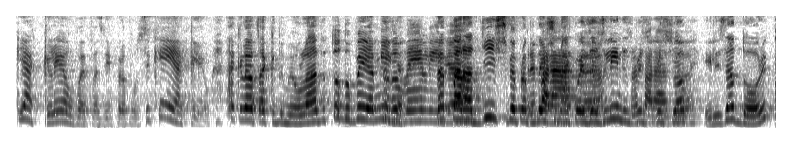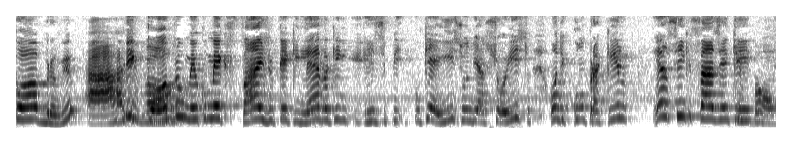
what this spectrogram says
que a Cleo vai fazer para você. Quem é a Cleo? A Cleo está aqui do meu lado. Tudo bem, amiga? Tudo bem, Lívia. Preparadíssima para poder ensinar coisas lindas para esse pessoal. Eles adoram e cobram, viu? Ah, E que cobram meu, como é que faz, o que é que leva, quem o que é isso, onde achou isso, onde compra aquilo. É assim que fazem aqui. Que bom.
